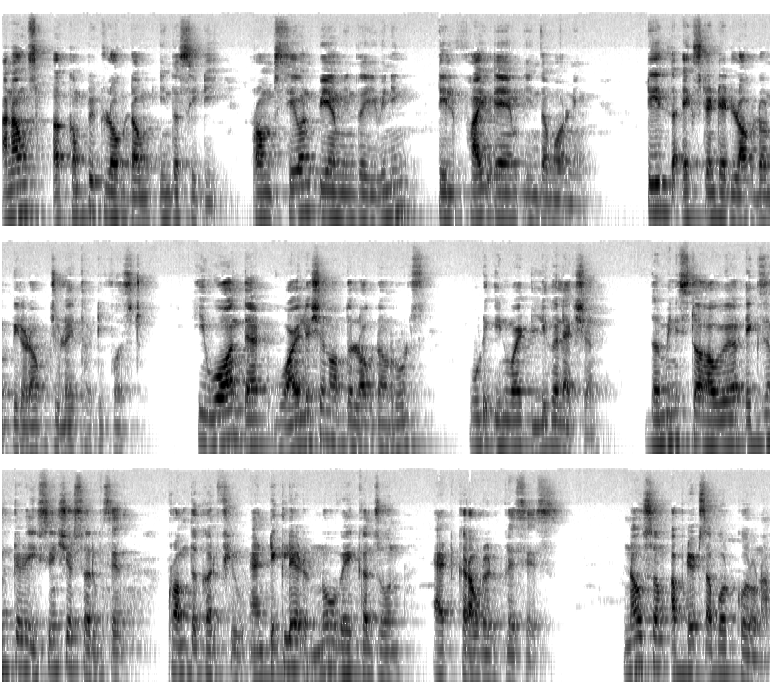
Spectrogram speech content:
announced a complete lockdown in the city from 7 pm in the evening till 5 am in the morning, till the extended lockdown period of July 31st. He warned that violation of the lockdown rules would invite legal action. The minister, however, exempted essential services from the curfew and declared no vehicle zone at crowded places. Now, some updates about Corona.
